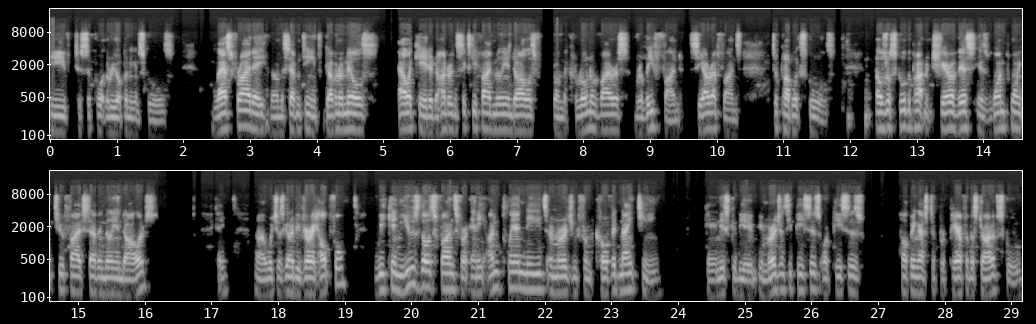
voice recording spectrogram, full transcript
to support the reopening of schools, last Friday, on the 17th, Governor Mills allocated $165 million from the Coronavirus Relief Fund, CRF funds, to public schools. Ellsworth School Department share of this is $1.257 million, okay, uh, which is going to be very helpful. We can use those funds for any unplanned needs emerging from COVID-19 Okay, and these could be emergency pieces or pieces helping us to prepare for the start of school.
